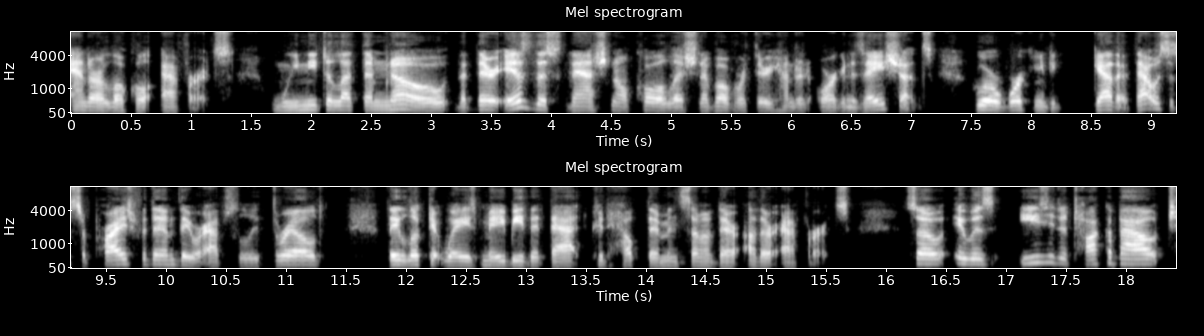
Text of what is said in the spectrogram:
and our local efforts we need to let them know that there is this national coalition of over 300 organizations who are working together. That was a surprise for them. They were absolutely thrilled. They looked at ways maybe that that could help them in some of their other efforts. So it was easy to talk about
